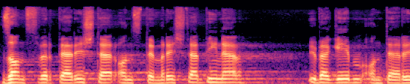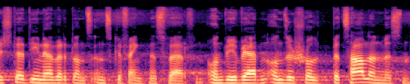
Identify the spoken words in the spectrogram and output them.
Sonst wird der Richter uns dem Richterdiener übergeben und der Richterdiener wird uns ins Gefängnis werfen und wir werden unsere Schuld bezahlen müssen.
